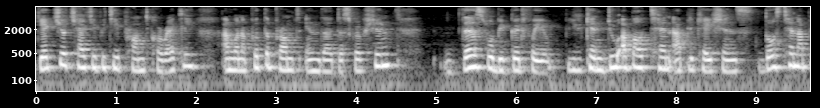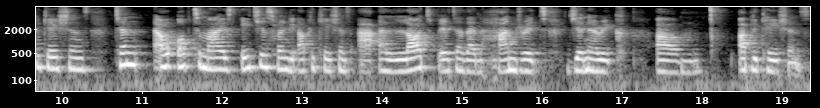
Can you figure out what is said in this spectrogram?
get your ChatGPT prompt correctly, I'm gonna put the prompt in the description this will be good for you. You can do about 10 applications. Those 10 applications, 10 optimized ATS friendly applications are a lot better than 100 generic um, applications.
